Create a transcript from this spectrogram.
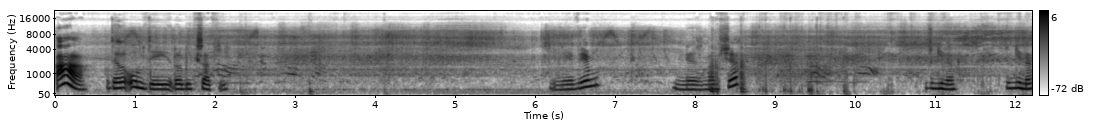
A! Ten ult jej robi krzaki. Nie wiem. Nie znam się. Zginę. Zginę.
